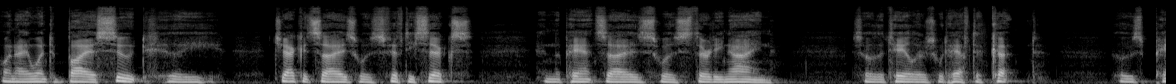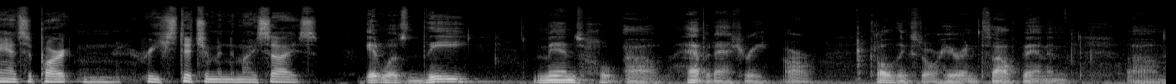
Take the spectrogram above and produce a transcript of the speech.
when I went to buy a suit, the jacket size was fifty six and the pant size was 39. So the tailors would have to cut those pants apart and restitch them into my size. It was the men's uh, haberdashery or clothing store here in South Bend, and um,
